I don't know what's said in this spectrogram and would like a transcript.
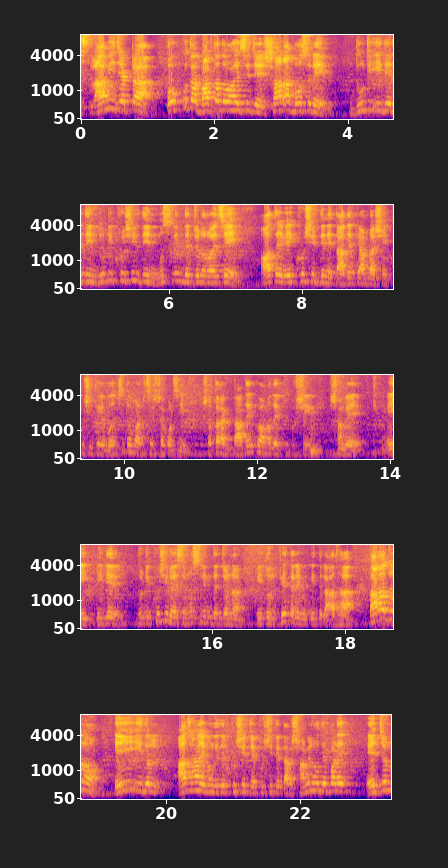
ইসলামী যে একটা ঐক্যতার বার্তা দেওয়া হয়েছে যে সারা বছরে দুটি ঈদের দিন, দুটি খুশির দিন মুসলিমদের জন্য রয়েছে, অতএব এই খুশির দিনে তাদেরকে আমরা সেই খুশি থেকে বঞ্চিত করার চেষ্টা করছি। সুতরাং তাদেরকেও আমাদেরকে খুশির সঙ্গে এই ঈদের দুটি খুশি রয়েছে মুসলিমদের জন্য, ঈদুল ফিতর এবং ঈদুল আজহা তারা যেন এই ঈদুল আজহা এবং ঈদুল খুশির যে খুশিতে তারা সামিল হতে পারে, এর জন্য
